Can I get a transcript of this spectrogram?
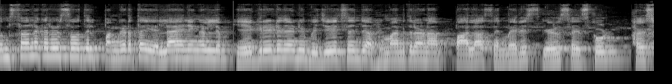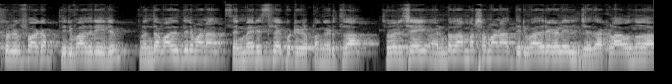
സംസ്ഥാന കലോത്സവത്തിൽ പങ്കെടുത്ത എല്ലാ ഇനങ്ങളിലും എ ഗ്രേഡ് നേടി വിജയിച്ചതിന്റെ അഭിമാനത്തിലാണ് Pala saint Mary's girls high school. High school വിഭാഗം തിരുവാതിരയിലും വൃന്ദവാദ്യത്തിലുമാണ് സെന്റ് മേരീസിലെ കുട്ടികൾ പങ്കെടുത്തത്. തുടർച്ചയായി ഒൻപതാം വർഷമാണ് തിരുവാതിരകളിൽ ജേതാക്കളാകുന്നത്.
